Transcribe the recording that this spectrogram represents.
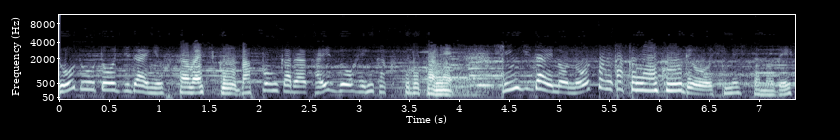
労働党時代にふさわしく抜本から改造変革するため新時代の農村革命綱領を示したのです。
